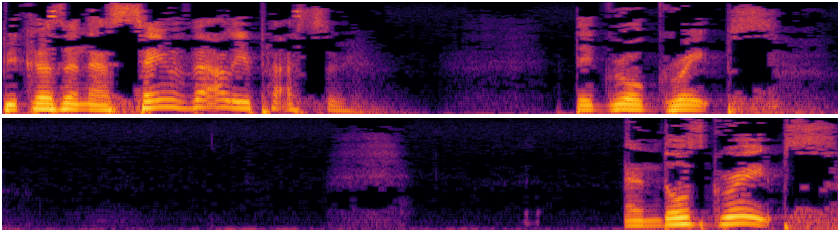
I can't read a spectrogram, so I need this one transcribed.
Because in that same valley, Pastor, they grow grapes. And those grapes,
